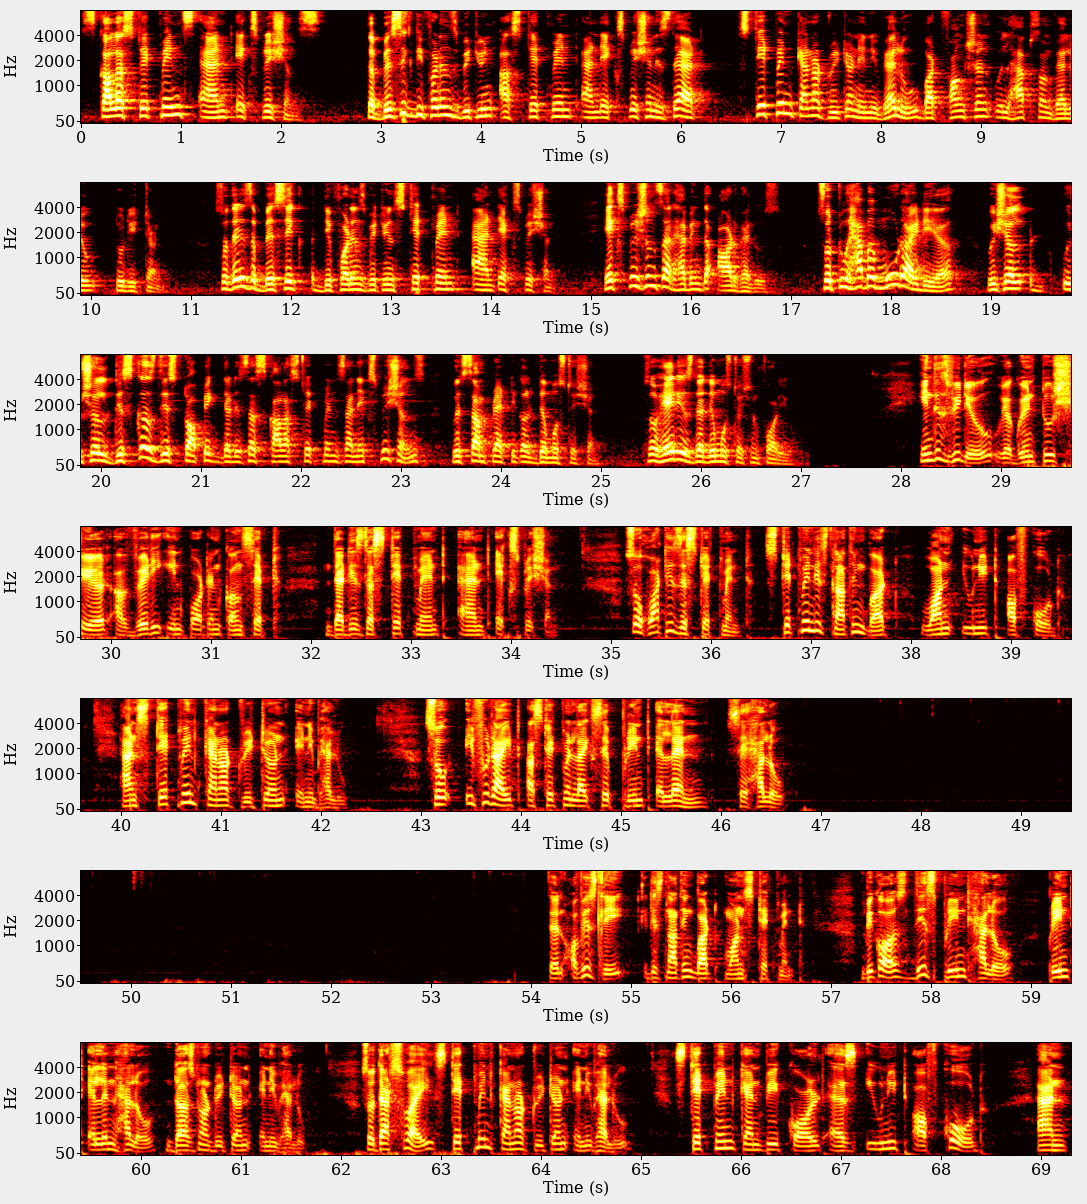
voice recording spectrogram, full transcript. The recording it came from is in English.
Scala statements and expressions. The basic difference between a statement and expression is that statement cannot return any value but function will have some value to return. So there is a basic difference between statement and expression. Expressions are having the R values. So to have a more idea, we shall, we shall discuss this topic that is the Scala statements and expressions with some practical demonstration. So here is the demonstration for you. In this video, we are going to share a very important concept that is the statement and expression. So what is a statement? Statement is nothing but one unit of code and statement cannot return any value. So if you write a statement like say print ln say hello then obviously it is nothing but one statement because this print hello print ln hello does not return any value. So that's why statement cannot return any value. Statement can be called as unit of code. And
